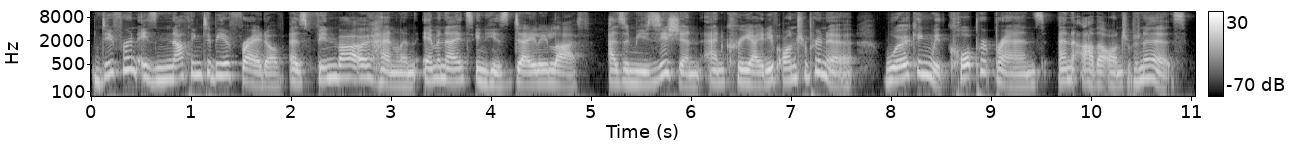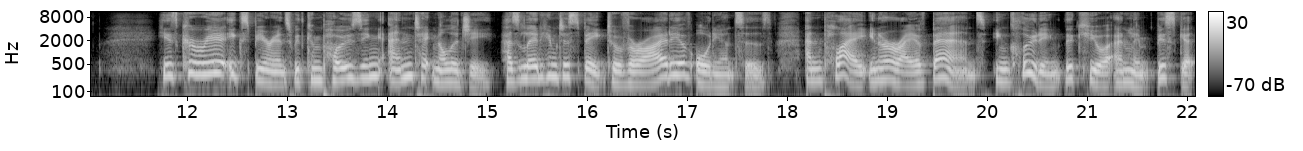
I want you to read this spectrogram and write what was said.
Different is nothing to be afraid of as Finbar O'Hanlon emanates in his daily life as a musician and creative entrepreneur working with corporate brands and other entrepreneurs. His career experience with composing and technology has led him to speak to a variety of audiences and play in an array of bands, including The Cure and Limp Bizkit.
